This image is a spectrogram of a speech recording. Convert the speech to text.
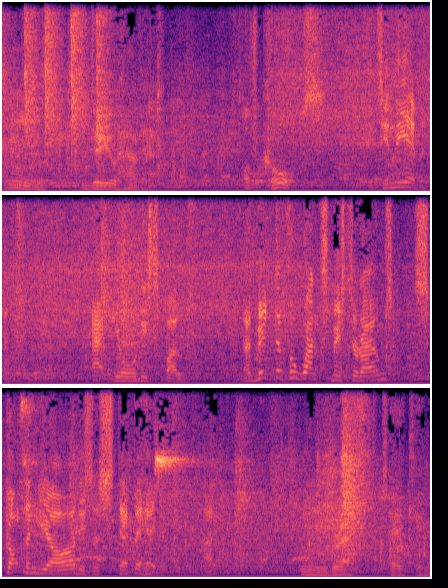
Hmm. Do you have it? Of course. It's in the evidence room, at your disposal. Admit that for once, Mr. Holmes, Scotland Yard is a step ahead of you, eh? Mm, breathtaking.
